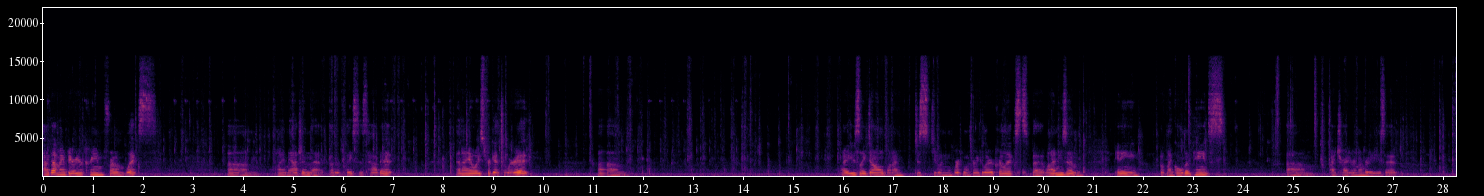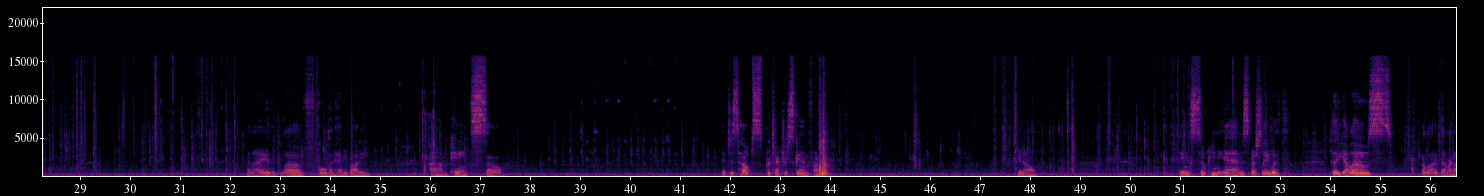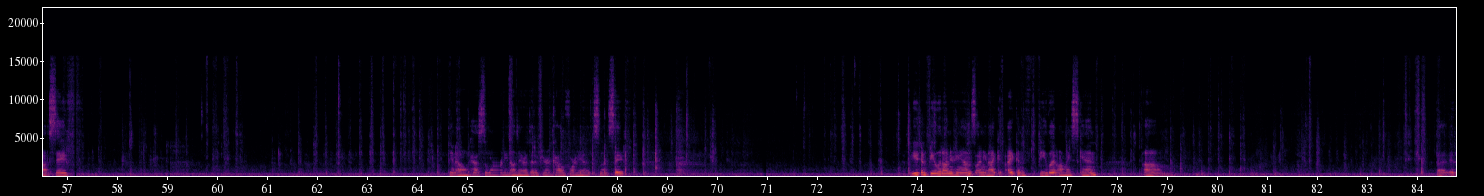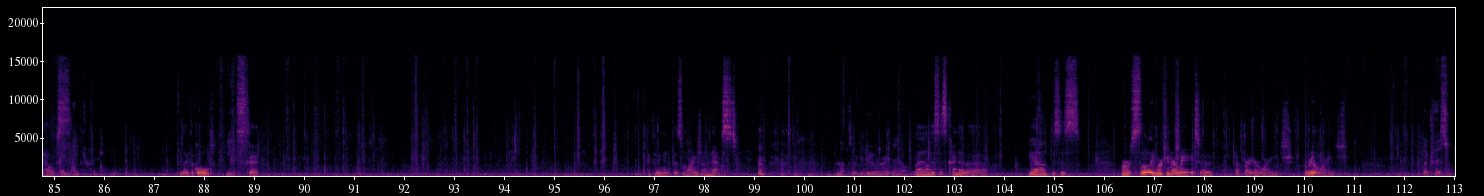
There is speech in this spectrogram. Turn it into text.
I got my barrier cream from Blick's. Um, I imagine that other places have it. And I always forget to wear it. Um, I usually don't when I'm just doing working with regular acrylics, but when I'm using any of my golden paints, um, I try to remember to use it. And I love golden heavy body um, paints, so it just helps protect your skin from, you know, things soaking in, especially with the yellows. A lot of them are not safe. You know, it has the warning on there that if you're in California, it's not safe. You can feel it on your hands. I mean, I can, I can feel it on my skin. Um, but it helps. I like the gold. Do you like the gold? Yes. Good. I think I'm gonna put some orange on next. That's what you're doing right now. Well, this is kind of a, yeah, this is, we're slowly working our way to a brighter orange, a real orange. Like this one.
